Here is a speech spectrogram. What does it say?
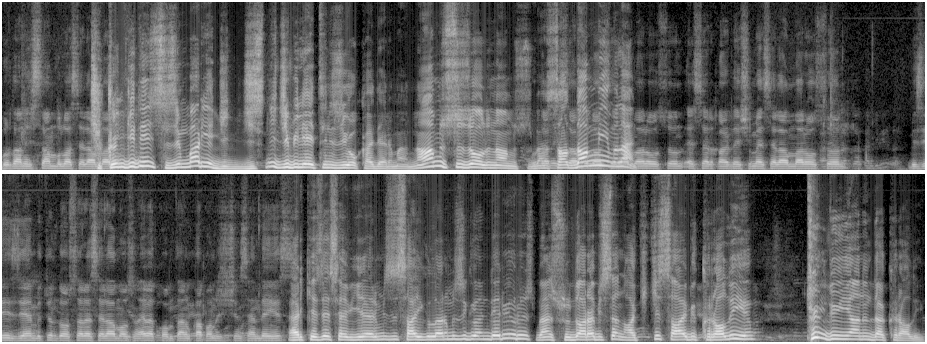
Buradan İstanbul'a selamlar Çıkın gidin sizin var ya cisni cibiliyetinizi yok ederim ha. Namussuz oğlu namussuz. Ben Buradan Saddam İstanbul'a mıyım lan? Selamlar olsun. Eser kardeşime selamlar olsun. Bizi izleyen bütün dostlara selam olsun. Evet komutanım kapanış için sendeyiz. Herkese sevgilerimizi, saygılarımızı gönderiyoruz. Ben Suudi Arabistan hakiki sahibi kralıyım. Tüm dünyanın da kralıyım.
